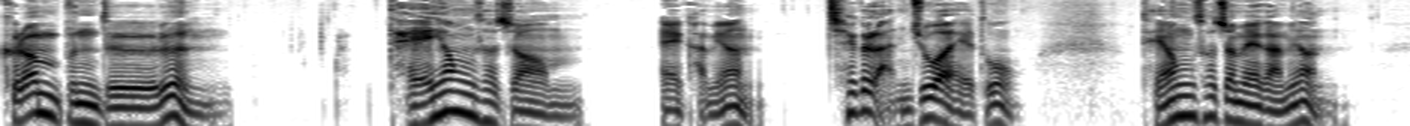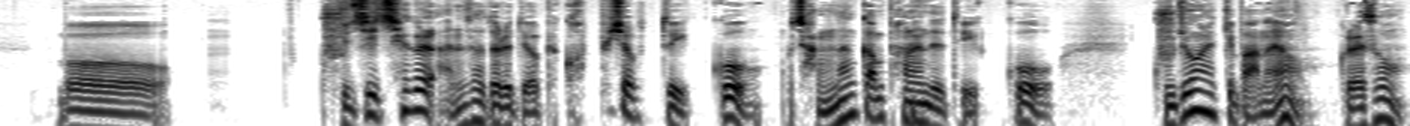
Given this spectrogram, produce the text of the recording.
그런 분들은 대형 서점에 가면 책을 안 좋아해도 대형 서점에 가면 뭐 굳이 책을 안 사더라도 옆에 커피숍도 있고 뭐 장난감 파는 데도 있고 구경할 게 많아요. 그래서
